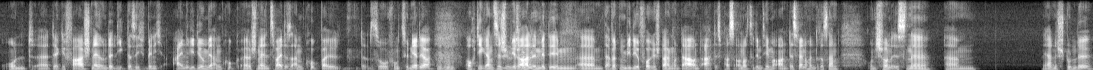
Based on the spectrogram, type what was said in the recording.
und äh, der Gefahr schnell unterliegt, dass ich, wenn ich ein Video mir angucke, äh, schnell ein zweites angucke, weil so funktioniert ja auch die ganze YouTube, Spirale ja. mit dem, ähm, da wird ein Video vorgeschlagen und da und ah, das passt auch noch zu dem Thema, ah, und das wäre noch interessant. Und schon ist eine, ähm, ja, eine Stunde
